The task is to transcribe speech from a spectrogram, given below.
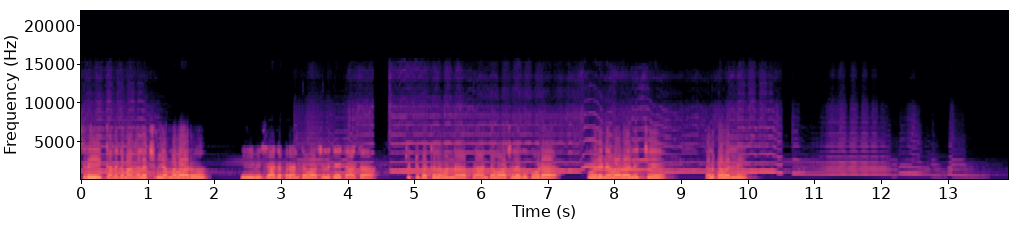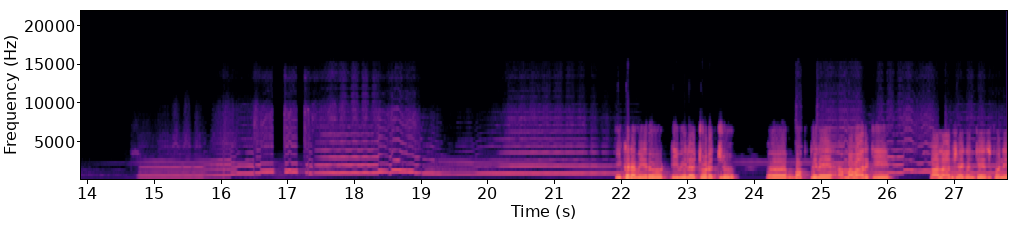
శ్రీ కనక మహాలక్ష్మి అమ్మవారు ఈ విశాఖ ప్రాంత వాసులకే కాక చుట్టుపక్కల ఉన్న ప్రాంత వాసులకు కూడా కోరిన వరాలు ఇచ్చే కల్పవల్లి. ఇక్కడ మీరు టీవీలో చూడొచ్చు. భక్తులే అమ్మవారికి పాలాభిషేకం చేసుకొని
